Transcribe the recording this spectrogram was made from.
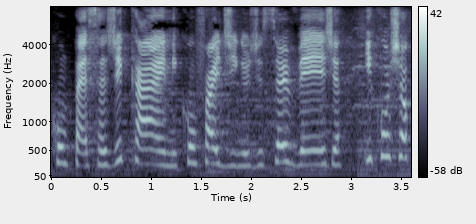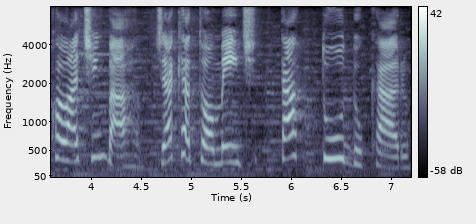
com peças de carne, com fardinho de cerveja e com chocolate em barra. Já que atualmente tá tudo caro.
